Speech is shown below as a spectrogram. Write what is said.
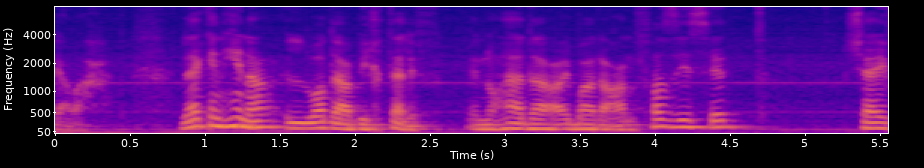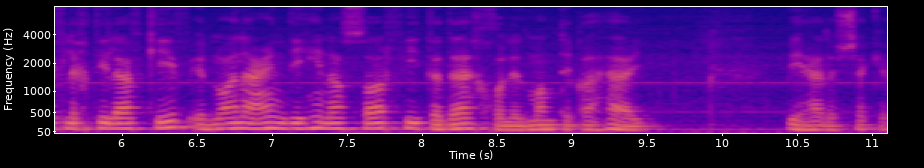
يا واحد. لكن هنا الوضع بيختلف. إنه هذا عبارة عن فuzzy set. شايف الاختلاف كيف؟ إنه أنا عندي هنا صار في تداخل المنطقة هاي بهذا الشكل.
